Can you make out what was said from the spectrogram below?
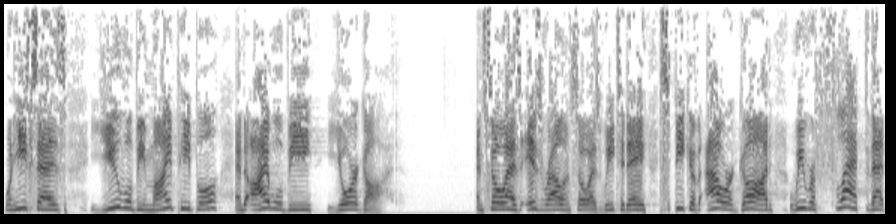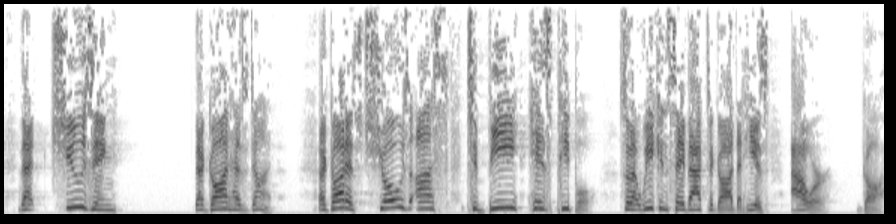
when He says, you will be my people and I will be your God. And so as Israel and so as we today speak of our God, we reflect that, that choosing that God has done. That God has chose us to be His people so that we can say back to God that He is our God.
